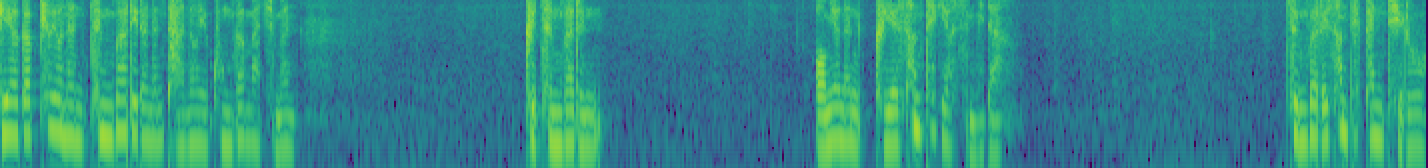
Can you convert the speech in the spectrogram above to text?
귀하가 표현한 증발이라는 단어에 공감하지만 그 증발은 엄연한 그의 선택이었습니다. 증발을 선택한 뒤로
